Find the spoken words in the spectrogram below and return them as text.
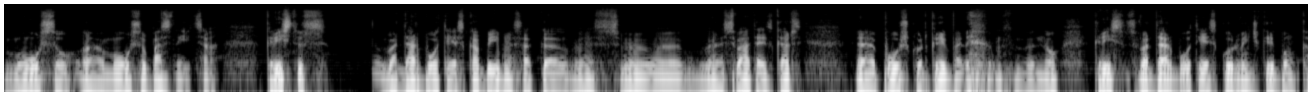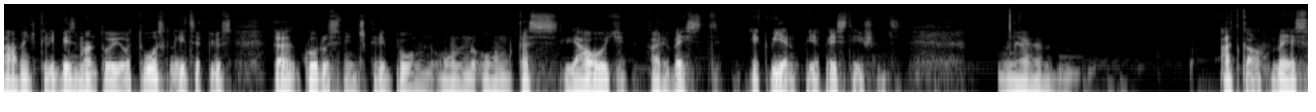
mūsu, mūsu baznīcā. Kristus var darboties, kā Bībele saka, svētais gars pūš, kur grib. nu, Kristus var darboties, kur viņš grib un kā viņš grib, izmantojot tos līdzekļus, ka, kurus viņš grib un, un, un kas ļauj arī vest ikvienu pie pestīšanas. Atkal, mēs,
